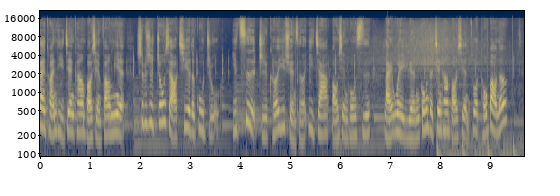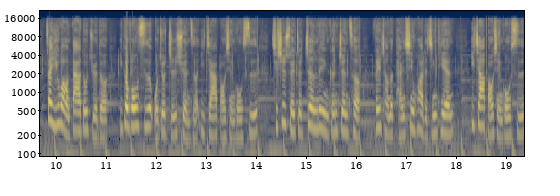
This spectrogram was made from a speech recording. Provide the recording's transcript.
在团体健康保险方面是不是中小企业的雇主一次只可以选择一家保险公司来为员工的健康保险做投保呢？在以往大家都觉得一个公司我就只选择一家保险公司其实随着政令跟政策非常的弹性化的今天一家保险公司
